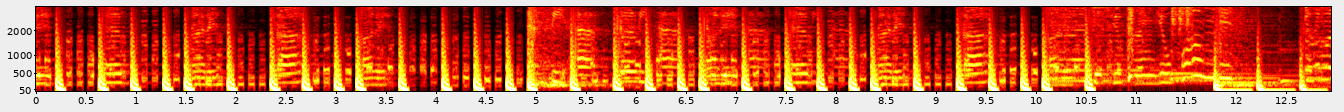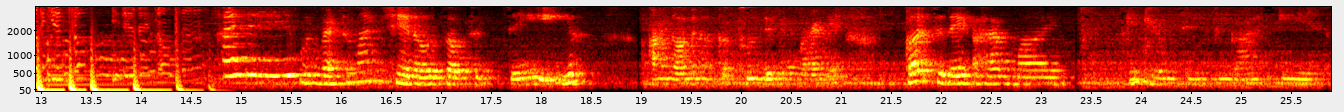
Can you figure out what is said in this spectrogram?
If you claim you want me. Hi welcome back to my channel. So today, I know I'm in a completely different environment, but today I have my skincare routine for you guys, and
